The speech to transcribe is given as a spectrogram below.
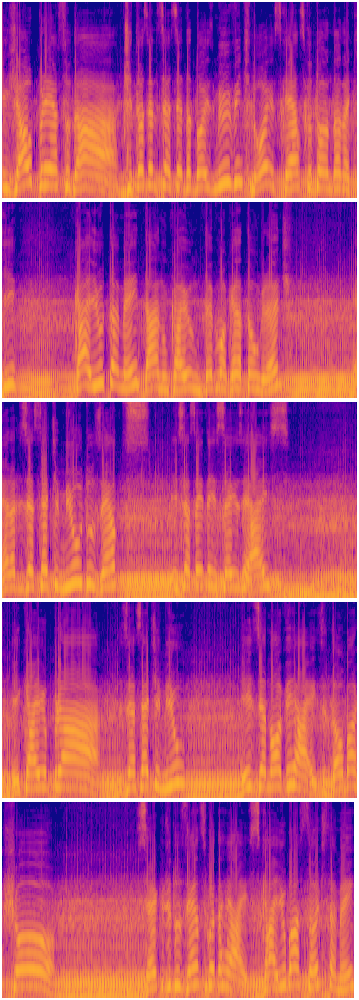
E já o preço da Titan 160 2022, que é essa que eu tô andando aqui, caiu também, tá? Não caiu, não teve uma queda tão grande. Era 17.266 reais e caiu para 17.019 reais. Então baixou cerca de 250 reais. Caiu bastante também,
